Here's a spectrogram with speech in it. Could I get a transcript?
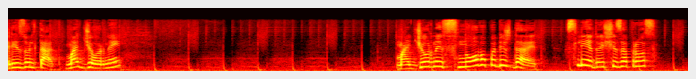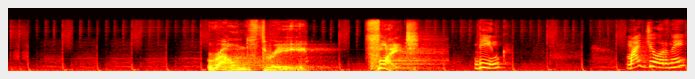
Результат Midjourney. Midjourney снова побеждает. Следующий запрос. Round three. Fight! Bing. Midjourney.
